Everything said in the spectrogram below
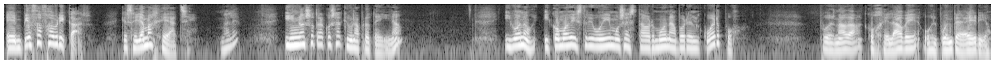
Empieza a fabricar, que se llama GH, ¿vale? Y no es otra cosa que una proteína. Y bueno, ¿y cómo distribuimos esta hormona por el cuerpo? Pues nada, coge el ave o el puente aéreo.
